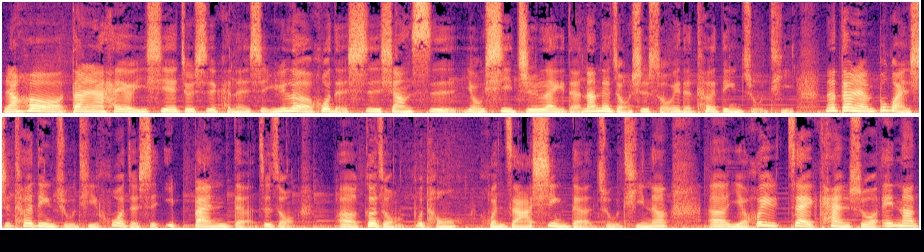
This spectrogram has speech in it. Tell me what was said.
然后当然还有一些就是可能是娱乐或者是像是游戏之类的。那那种是所谓的特定主题。那当然不管是特定主题或者是一般的这种呃各种不同。混杂性的主题呢，呃，也会在看说，哎，那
